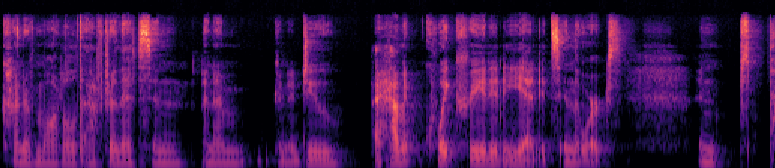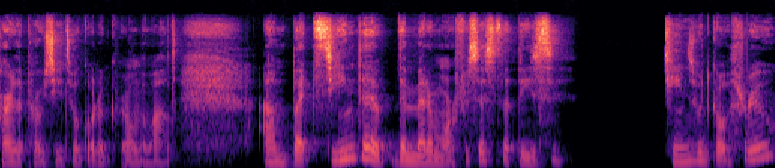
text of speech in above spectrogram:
kind of modeled after this, and and I'm gonna do. I haven't quite created it yet. It's in the works, and part of the proceeds will go to Girl in the Wild. Um, but seeing the the metamorphosis that these teens would go through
